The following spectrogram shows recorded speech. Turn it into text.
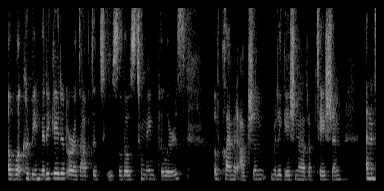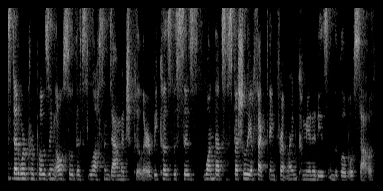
of what could be mitigated or adapted to. So those two main pillars of climate action, mitigation and adaptation. And instead we're proposing also this loss and damage pillar because this is one that's especially affecting frontline communities in the global south.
